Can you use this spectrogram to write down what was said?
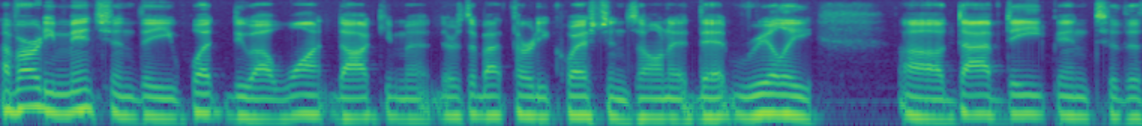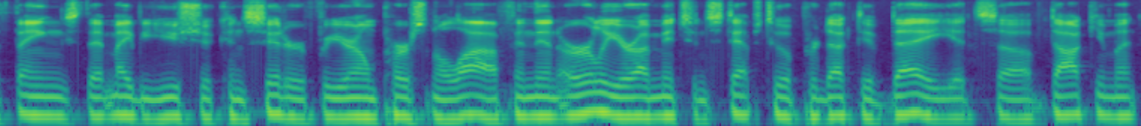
I've already mentioned the What Do I Want document. There's about 30 questions on it that really uh, dive deep into the things that maybe you should consider for your own personal life. And then earlier, I mentioned Steps to a Productive Day. It's a document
